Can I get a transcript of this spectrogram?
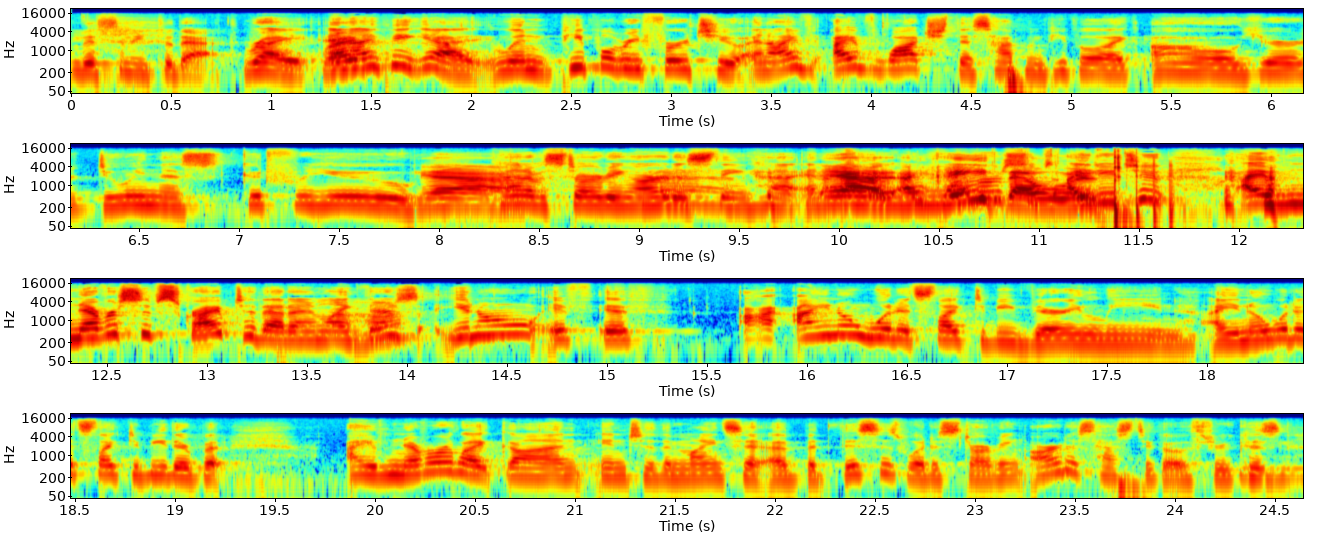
listening to that. Right. And I think, yeah, when people refer to, and I've, I've watched this happen, people are like, oh, you're doing this, good for you. Yeah. Kind of a starving artist Yeah. thing. Huh? And Yeah, I've I hate that subs- I do too. I've never subscribed to that. I'm like, Uh-huh. there's, you know, if, if, I, I know what it's like to be very lean. I know what it's like to be there, but I have never like gone into the mindset of, but this is what a starving artist has to go through because mm-hmm.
